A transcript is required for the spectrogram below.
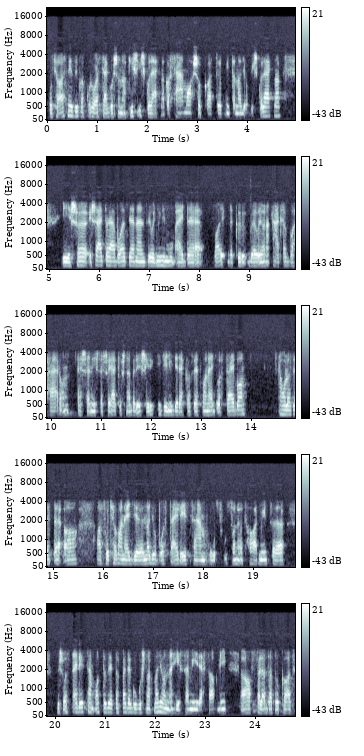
hogyha azt nézzük, akkor országosan a kis iskoláknak a száma sokkal több, mint a nagyobb iskoláknak, és, és általában az jellemző, hogy minimum egy, de, vagy, de körülbelül olyan átlagban három esenést a sajátos nevelési igényű gyerek azért van egy osztályban, ahol azért a, az, hogyha van egy nagyobb osztálylétszám, 20-25-30 és osztálylétszám, ott azért a pedagógusnak nagyon nehéz személyre szabni a feladatokat,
